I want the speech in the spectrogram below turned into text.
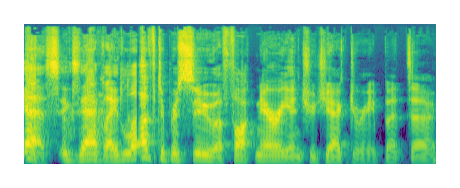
Yes, exactly. I'd love to pursue a Faulknerian trajectory, but uh,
